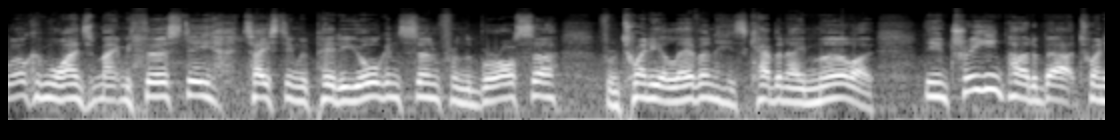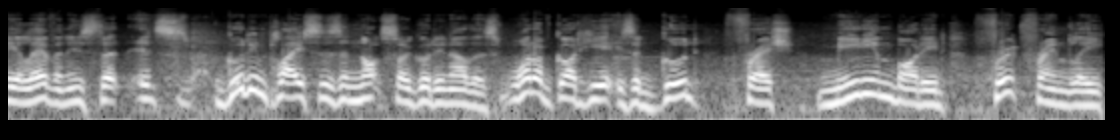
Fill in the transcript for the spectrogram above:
Welcome Wines That Make Me Thirsty, tasting with Peter Jorgensen from the Barossa from 2011, his Cabernet Merlot. The intriguing part about 2011 is that it's good in places and not so good in others. What I've got here is a good, fresh, medium bodied, fruit friendly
